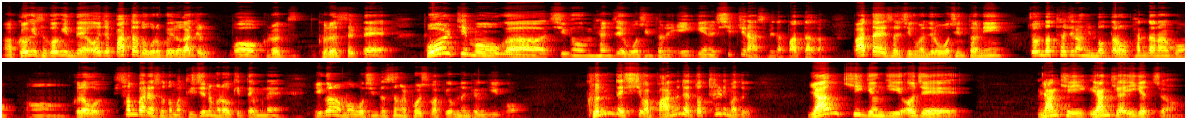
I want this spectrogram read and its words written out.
어, 거기서 거기인데 어제 빠따도 그렇고 여러 가지 뭐 그렇, 그랬을 때 볼티모어가 지금 현재 워싱턴을 이기기에는 쉽지는 않습니다. 빠따가. 빠따에서 지금 현재 워싱턴이 좀 더 터지랑이 높다고 판단하고 어 그리고 선발에서도 뭐 뒤지는 건 없기 때문에 이거는 뭐 워싱턴 승을 볼 수밖에 없는 경기고 근데 씨발 봤는데 또 틀리면 양키 경기 어제 양키 양키가 이겼죠.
